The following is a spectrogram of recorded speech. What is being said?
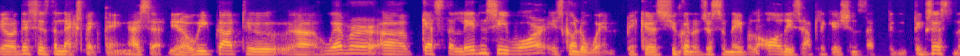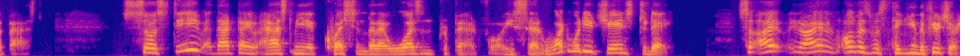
you know this is the next big thing. I said, you know, we've got to uh, whoever uh, gets the latency war is going to win because you're going to just enable all these applications that didn't exist in the past. So Steve at that time asked me a question that I wasn't prepared for. He said, "What would you change today?" So I, you know, I always was thinking in the future.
